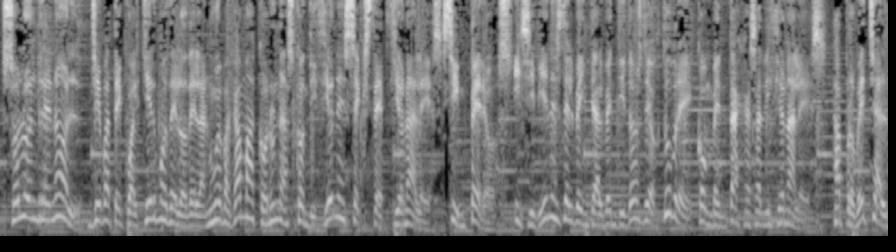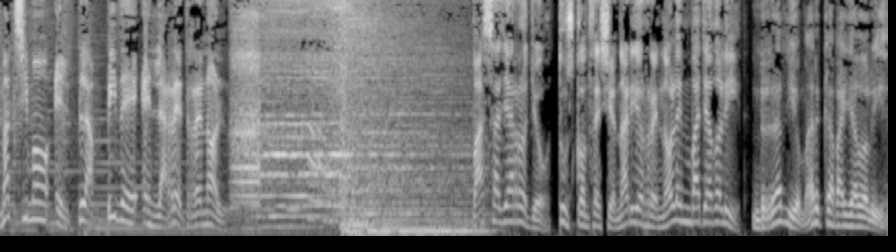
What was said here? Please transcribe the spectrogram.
Solo en Renault, llévate cualquier modelo de la nueva gama con unas condiciones excepcionales, sin peros. Y si vienes del 20 al 22 de octubre, con ventajas adicionales. Aprovecha al máximo el plan Pide en la red Renault. Pasa y tus concesionarios Renault en Valladolid. Radio Marca Valladolid,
